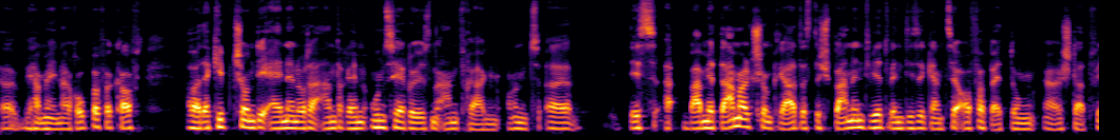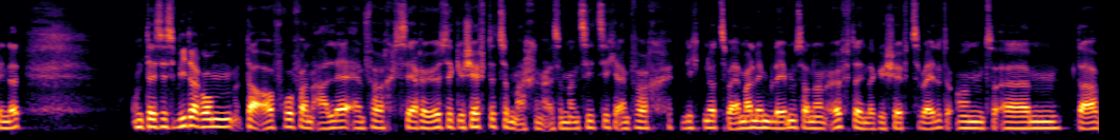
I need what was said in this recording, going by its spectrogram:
äh, wir haben ja in Europa verkauft, aber da gibt schon die einen oder anderen unseriösen Anfragen. Und äh, das war mir damals schon klar, dass das spannend wird, wenn diese ganze Aufarbeitung äh, stattfindet. Und das ist wiederum der Aufruf an alle, einfach seriöse Geschäfte zu machen. Also man sieht sich einfach nicht nur zweimal im Leben, sondern öfter in der Geschäftswelt. Und ähm, da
